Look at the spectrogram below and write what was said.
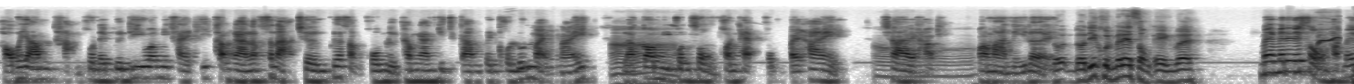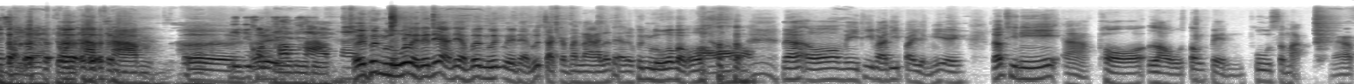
เขาพยายามถามคนในพื้นที่ว่ามีใครที่ทำงานลักษณะเชิงเพื่อสังคมหรือทำงานกิจกรรมเป็นคนรุ่นใหม่ไหมแล้วก็มีคนส่งคอนแทคผมไปให้ ใช่ครับ ประมาณนี้เลย โดยที่คุณไม่ได้ส่งเองด้วย ไม่ไม่ได้ส่งครับไม่ส่งโดนทับทามมีมีคนทับทามเฮ้ยเพิ่งรู้เลยเนี่ยเนี่ยเบื้องลึกเลยเนี่ยรู้จักกันมานานแล้วเนี่ยเพิ่งรู้ว่าแบบโอ้นะโอ้มีที่มาที่ไปอย่างนี้เอง แล้วทีนี้อ่าพอเราต้องเป็นผู้สมัครนะครับ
